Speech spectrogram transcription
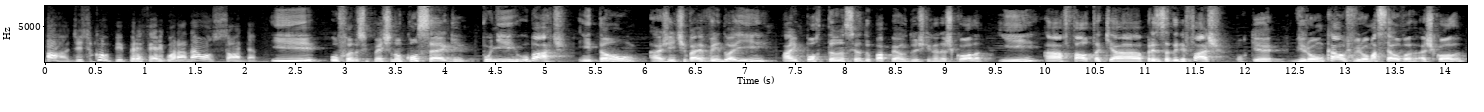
Ah, desculpe, prefere Guaraná ou soda? E o Flanders simplesmente não consegue punir o Bart. Então, a gente vai vendo aí a importância do papel do Skinner na escola e a falta que a presença dele faz, porque virou um caos, virou uma selva a escola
